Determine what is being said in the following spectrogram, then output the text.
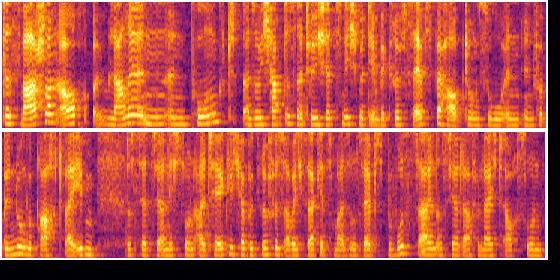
Das war schon auch lange ein, ein Punkt. Also ich habe das natürlich jetzt nicht mit dem Begriff Selbstbehauptung so in, in Verbindung gebracht, weil eben das jetzt ja nicht so ein alltäglicher Begriff ist, aber ich sage jetzt mal so Selbstbewusstsein ist ja da vielleicht auch so ein,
